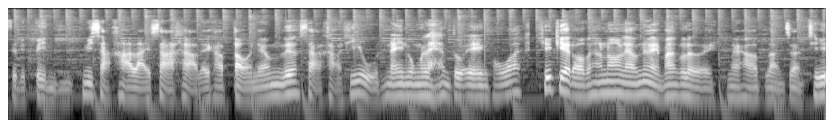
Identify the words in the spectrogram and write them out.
ฟิลิปปินส์มีสาขาหลายสาขาเลยครับแต่วันนี้เลือกสาขาที่อยู่ในโรงแรมตัวเอง เพราะว่าขี้เกียจออกไปข้างนอกแล้วเหนื่อยมากเลยนะครับ หลังจากที่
